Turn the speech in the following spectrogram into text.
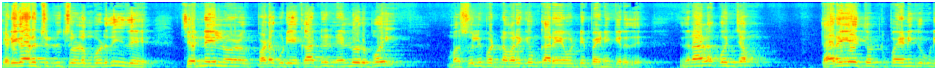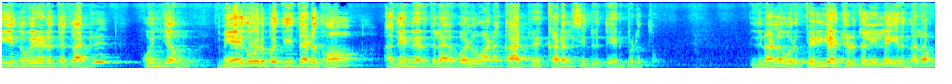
கடிகார சுற்றி சொல்லும் பொழுது இது சென்னையில் படக்கூடிய காற்று நெல்லூர் போய் மசூலிப்பட்டினம் வரைக்கும் கரையை ஒட்டி பயணிக்கிறது. இதனால் கொஞ்சம் தரையை தொட்டு பயணிக்கக்கூடிய இந்த உயரடுத்த காற்று கொஞ்சம் மேக உற்பத்தியை தடுக்கும். அதே நேரத்தில் வலுவான காற்று கடல் சீற்றத்தை ஏற்படுத்தும். இதனால் ஒரு பெரிய அச்சுறுத்தல் இல்லை. இருந்தாலும்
